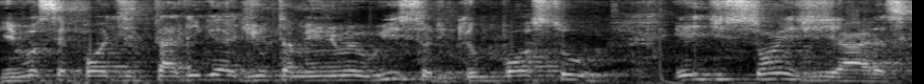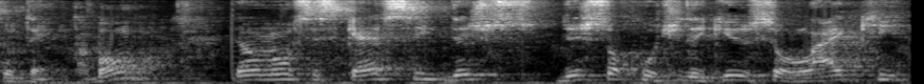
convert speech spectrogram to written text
e você pode estar tá ligadinho também no meu history, que eu posto edições diárias que eu tenho, tá bom? Então não se esquece, deixa, deixa sua curtida aqui, o seu like,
